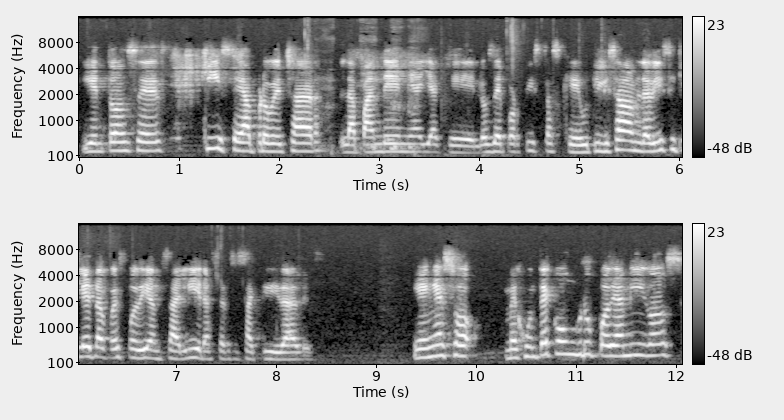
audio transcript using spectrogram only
Y entonces quise aprovechar la pandemia, ya que los deportistas que utilizaban la bicicleta pues podían salir a hacer sus actividades. Y en eso me junté con un grupo de amigos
